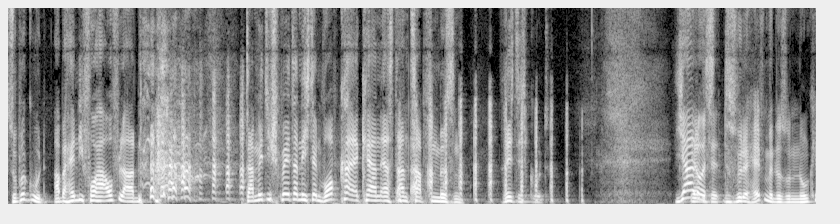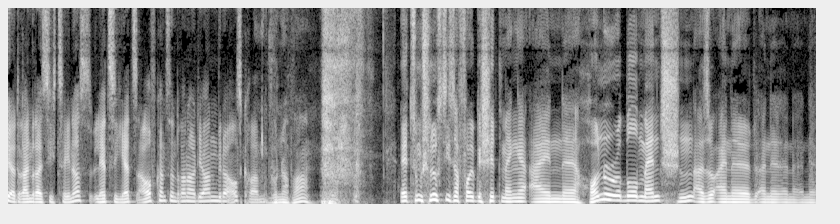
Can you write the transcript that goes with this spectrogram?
Super gut. Aber Handy vorher aufladen. damit die später nicht den Warp-Kern erst anzapfen müssen. Richtig gut. Ja, Ja, Leute. Das, das würde helfen, wenn du so einen Nokia 3310 hast. Lädst sie jetzt auf, kannst du in 300 Jahren wieder ausgraben. Wunderbar. Äh, zum Schluss dieser Folge Shitmenge eine Honorable Mention, also eine, eine, eine, eine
